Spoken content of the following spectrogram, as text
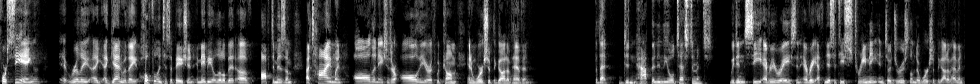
foreseeing really, again, with a hopeful anticipation and maybe a little bit of optimism, a time when all the nations or all the earth would come and worship the God of heaven. But that didn't happen in the Old Testament. We didn't see every race and every ethnicity streaming into Jerusalem to worship the God of heaven.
